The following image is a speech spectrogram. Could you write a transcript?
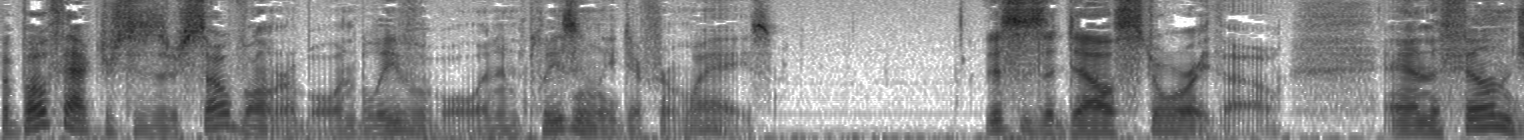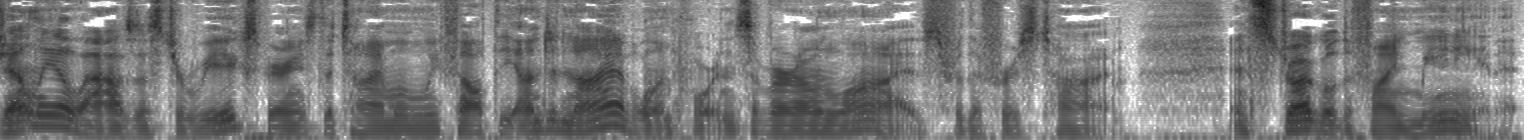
But both actresses are so vulnerable and believable and in pleasingly different ways. This is Adele's story, though, and the film gently allows us to re experience the time when we felt the undeniable importance of our own lives for the first time and struggled to find meaning in it.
